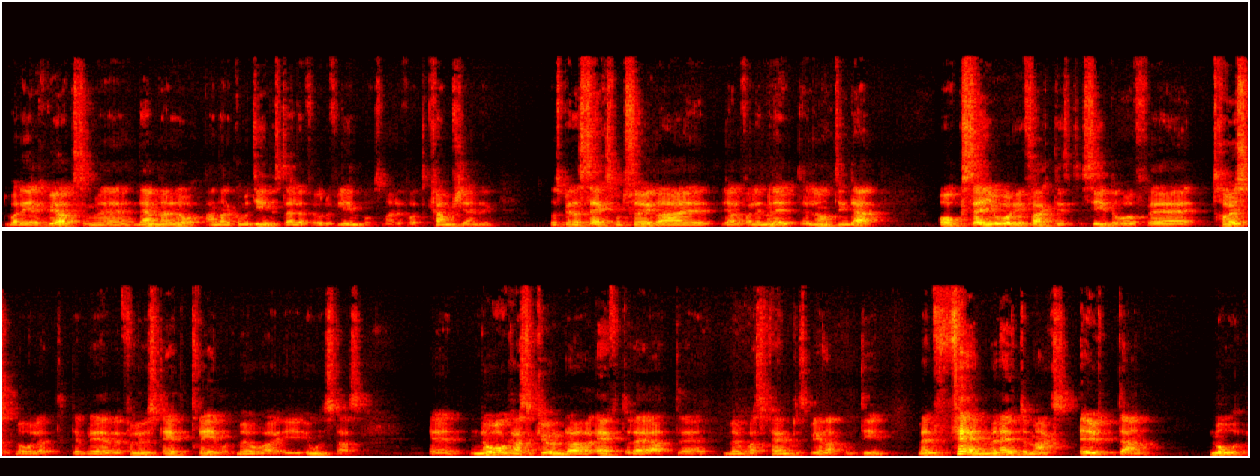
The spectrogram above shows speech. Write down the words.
det var det Erik Björk som eh, lämnade då. Han hade kommit in istället för Olof Lindbom som hade fått krampkänning. De spelade 6 mot 4 eh, i alla fall en minut eller någonting där. Och sen gjorde ju faktiskt Sidorov eh, tröstmålet. Det blev förlust 1-3 mot Mora i onsdags. Eh, några sekunder efter det att eh, Moras femte spelare kommit in. Men fem minuter max utan mål.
